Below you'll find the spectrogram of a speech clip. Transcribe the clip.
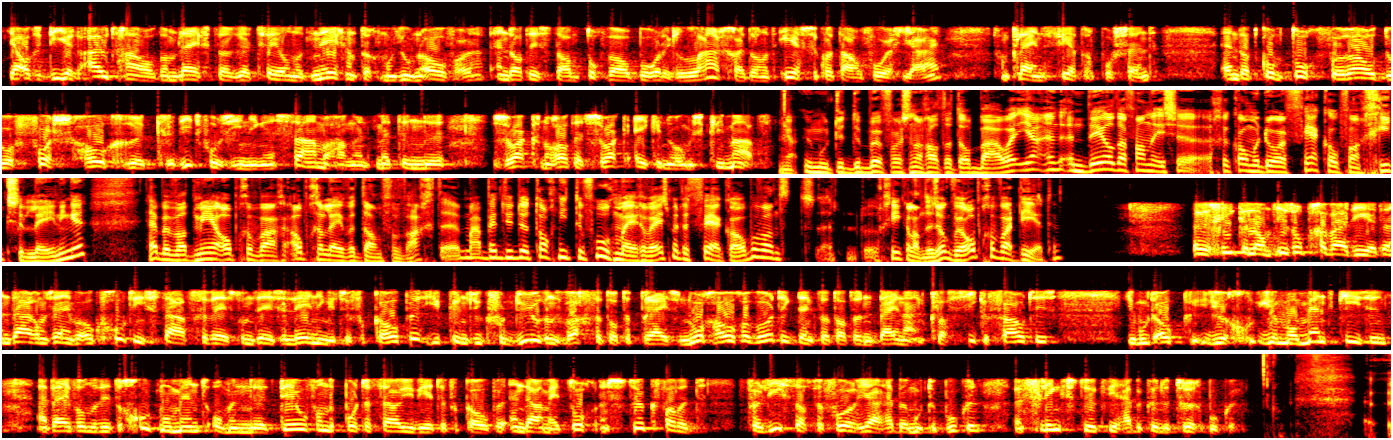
Ja, als ik die eruit haal, dan blijft er 290 miljoen over. En dat is dan toch wel behoorlijk lager dan het eerste kwartaal vorig jaar. Zo'n kleine 40 procent. En dat komt toch vooral door fors hogere kredietvoorzieningen... samenhangend met een uh, zwak, nog altijd zwak economisch klimaat. Ja, u moet de buffers nog altijd opbouwen. Ja, een, deel daarvan is uh, gekomen door verkoop van Griekse leningen. Hebben wat meer opgeleverd dan verwacht. Maar bent u er toch niet te vroeg mee geweest met het verkopen? Want Griekenland is ook weer opgewaardeerd, hè? Uh, Griekenland is opgewaardeerd en daarom zijn we ook goed in staat geweest om deze leningen te verkopen. Je kunt natuurlijk voortdurend wachten tot de prijs nog hoger wordt. Ik denk dat dat een, bijna een klassieke fout is. Je moet ook je, je moment kiezen. En wij vonden dit een goed moment om een deel van de portefeuille weer te verkopen. En daarmee toch een stuk van het verlies dat we vorig jaar hebben moeten boeken... een flink stuk weer hebben kunnen terugboeken.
